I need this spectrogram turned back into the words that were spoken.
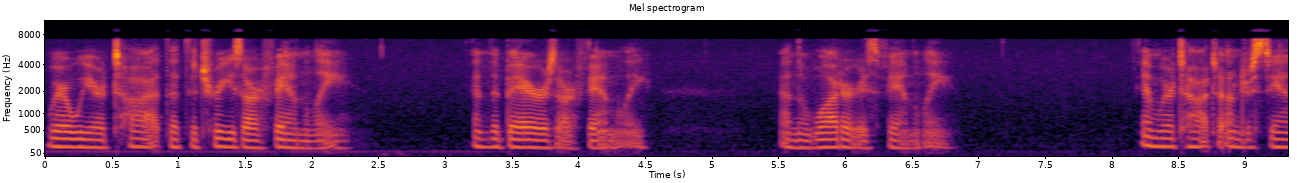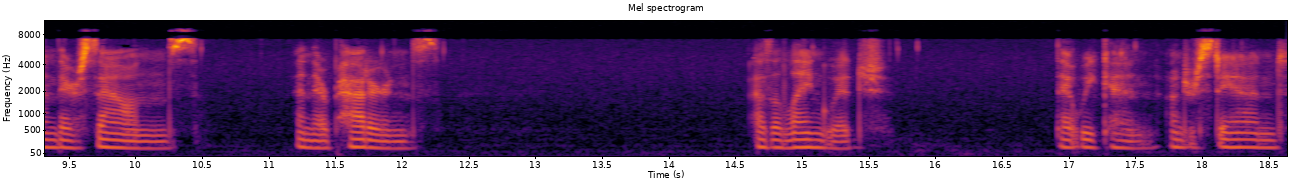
where we are taught that the trees are family and the bears are family and the water is family. And we're taught to understand their sounds and their patterns as a language that we can understand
